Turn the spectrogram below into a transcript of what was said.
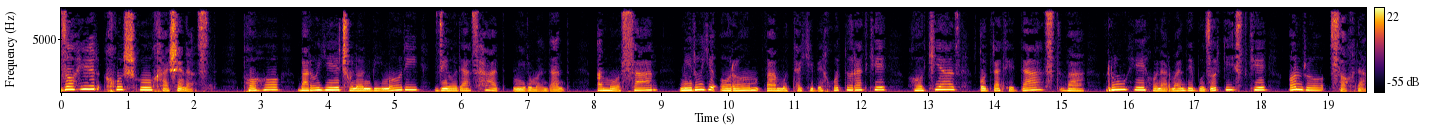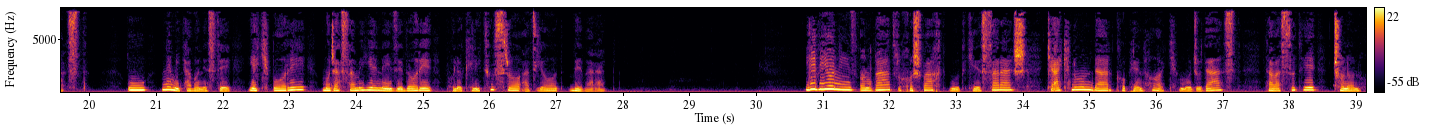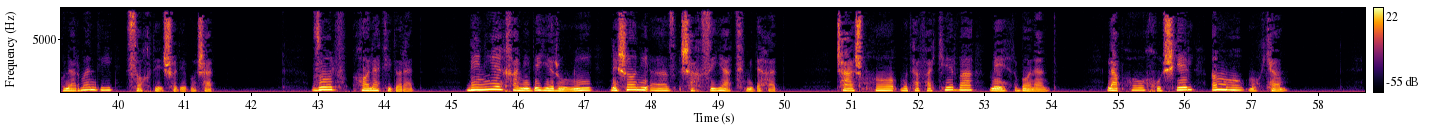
ظاهر خشک و خشن است. پاها برای چنان بیماری زیاد از حد نیرومندند. اما سر نیروی آرام و متکی به خود دارد که حاکی از قدرت دست و روح هنرمند بزرگی است که آن را ساخته است. او نمی توانسته یک باره مجسمه نیزدار پولوکلیتوس را از یاد ببرد. لیویا نیز آنقدر خوشبخت بود که سرش که اکنون در کوپنهاگ موجود است توسط چنان هنرمندی ساخته شده باشد. زلف حالتی دارد. بینی خمیده رومی نشانی از شخصیت می دهد. چشمها متفکر و مهربانند. لبها خوشگل اما محکم.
